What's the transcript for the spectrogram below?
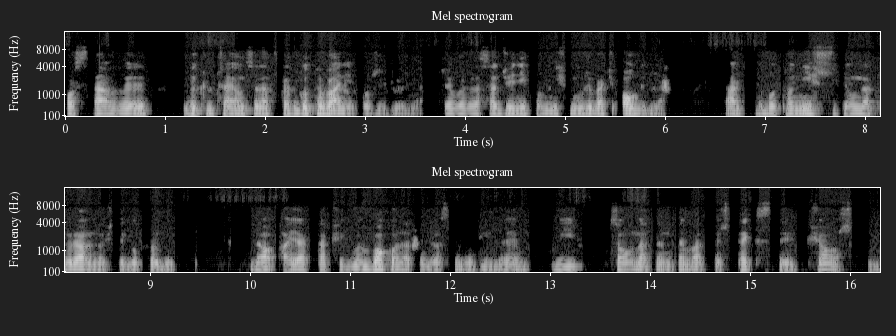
postawy wykluczające na przykład gotowanie pożywienia, że w zasadzie nie powinniśmy używać ognia, tak? no bo to niszczy tę naturalność tego produktu. No a jak tak się głęboko na tym zastanowimy i są na ten temat też teksty, książki,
